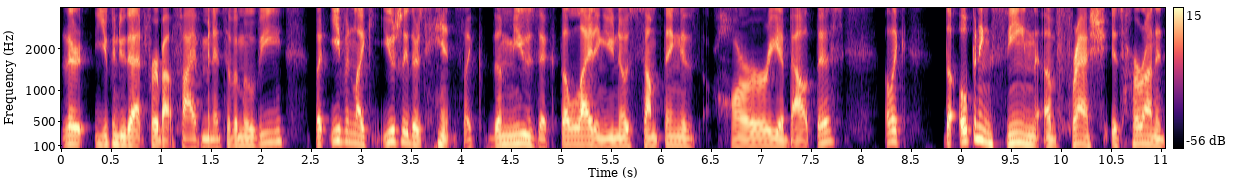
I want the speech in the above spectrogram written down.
there you can do that for about five minutes of a movie, but even like usually there's hints, like the music, the lighting. You know something is horror about this. Like the opening scene of Fresh is her on a,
